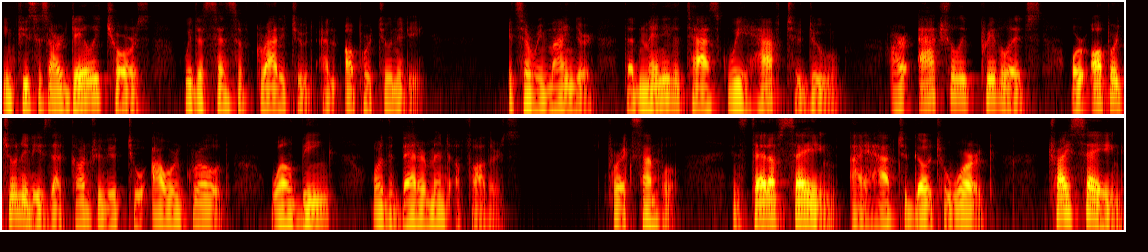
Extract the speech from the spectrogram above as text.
infuses our daily chores with a sense of gratitude and opportunity. It's a reminder that many of the tasks we have to do are actually privileged or opportunities that contribute to our growth, well being, or the betterment of others. For example, instead of saying, I have to go to work, try saying,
